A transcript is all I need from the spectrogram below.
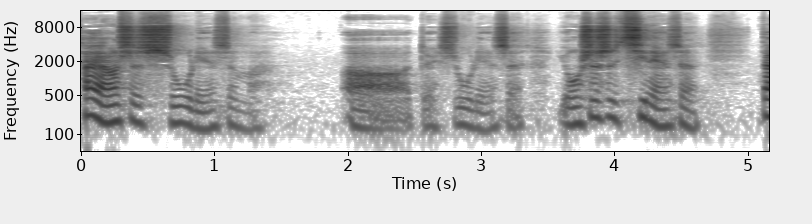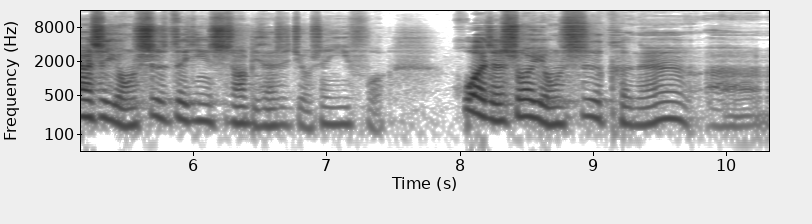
太阳是十五连胜嘛？啊，对，十五连胜。勇士是七连胜，但是勇士最近十场比赛是九胜一负，或者说勇士可能呃，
